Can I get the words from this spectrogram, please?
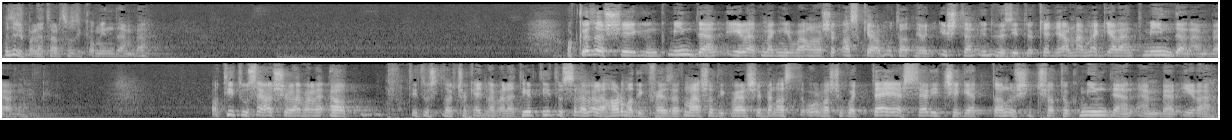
Az is beletartozik a mindenbe. A közösségünk minden élet megnyilvánulásak azt kell mutatni, hogy Isten üdvözítő kegyelme megjelent minden embernek. A Titus első levele, a Titusnak csak egy levelet írt, Titus levele harmadik fejezet második versében azt olvasjuk, hogy teljes szelítséget tanúsítsatok minden ember iránt.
